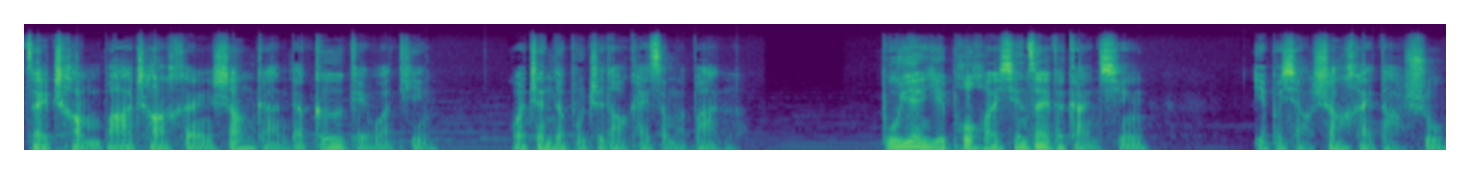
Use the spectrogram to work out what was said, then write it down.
再唱吧唱很伤感的歌给我听，我真的不知道该怎么办了，不愿意破坏现在的感情，也不想伤害大叔，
